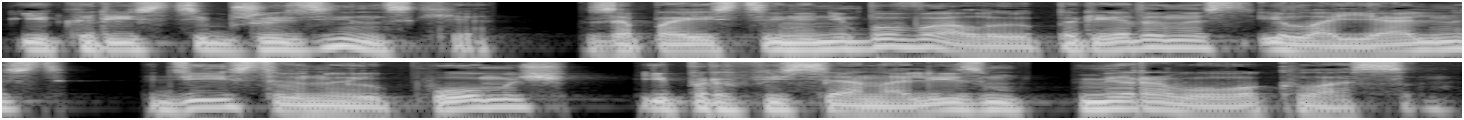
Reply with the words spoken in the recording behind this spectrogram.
и Кристи Бжезински за поистине небывалую преданность и лояльность, действенную помощь и профессионализм мирового класса.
